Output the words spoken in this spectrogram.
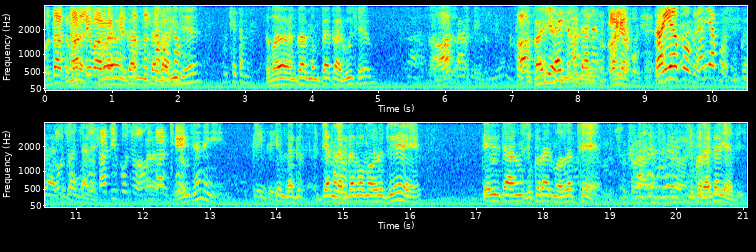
બધા જ્ઞાન તમારા લેવા આવે છે તમારા અહંકાર મમતા કાઢવી છે? પૂછે તમને. તમારા અહંકાર મમતા કાઢવું છે? હા. કાઢી આપો. આપો. આપો. સાચી કહું છું અહંકાર છે. એવું છે ને? જેમ લગ્નમાં મુહૂર્ત જોઈએ તેવી રીતે આનું શુક્રવાર મુહૂર્ત છે. શુક્રવાર કાઢી આપીશ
